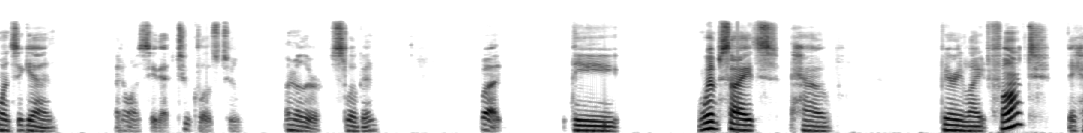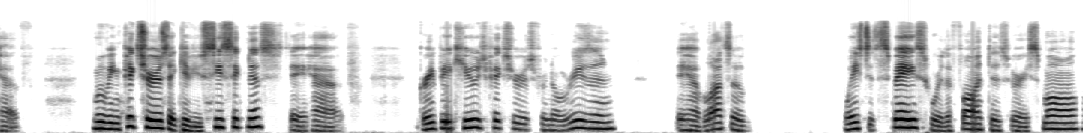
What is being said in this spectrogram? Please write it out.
once again. I don't want to say that too close to another slogan, but the websites have very light font. They have moving pictures that give you seasickness. They mm-hmm. have great big huge pictures for no reason. They have lots of wasted space where the font is very small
